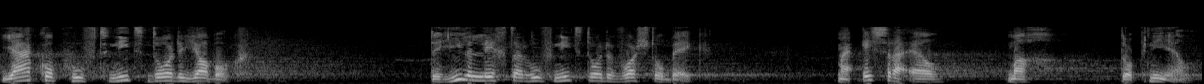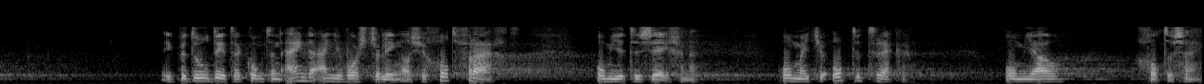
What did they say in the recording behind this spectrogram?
Jacob hoeft niet door de Jabok. De hielenlichter hoeft niet door de worstelbeek. Maar Israël mag door Pniel. Ik bedoel dit, er komt een einde aan je worsteling als je God vraagt om je te zegenen. Om met je op te trekken. Om jouw God te zijn.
